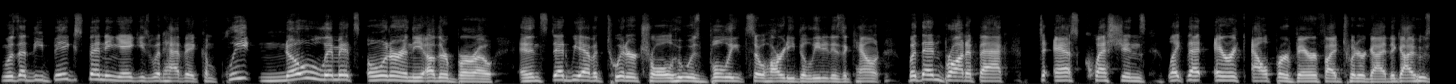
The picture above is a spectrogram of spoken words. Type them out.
was that the big spending Yankees would have a complete no limits owner in the other borough. And instead, we have a Twitter troll who was bullied so hard he deleted his account, but then brought it back to ask questions like that Eric Alper verified Twitter guy, the guy who's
